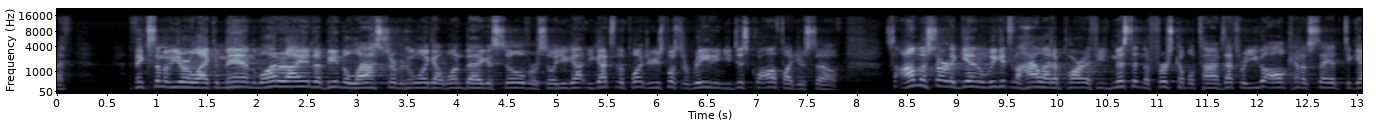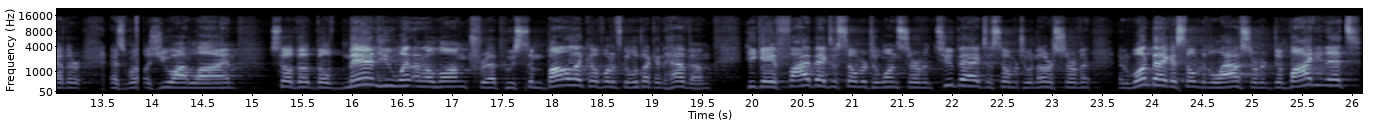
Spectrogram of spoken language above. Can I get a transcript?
I, I think some of you are like, man, why did I end up being the last servant who only got one bag of silver? So you got you got to the point where you're supposed to read and you disqualified yourself. So I'm going to start again when we get to the highlighted part. If you missed it in the first couple times, that's where you all kind of say it together as well as you online. So the, the man who went on a long trip, who's symbolic of what it's going to look like in heaven, he gave five bags of silver to one servant, two bags of silver to another servant, and one bag of silver to the last servant, dividing it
